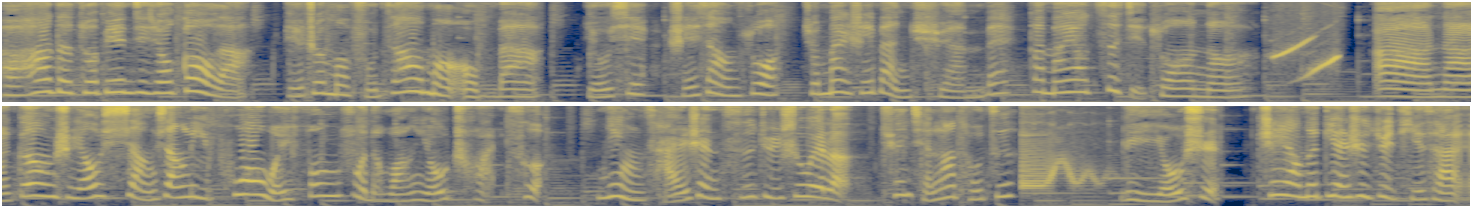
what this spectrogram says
好好的做编辑就够了，别这么浮躁嘛，欧巴。游戏谁想做就卖谁版权呗，干嘛要自己做呢？啊，那更是有想象力颇为丰富的网友揣测，宁财神此举是为了圈钱拉投资，理由是这样的电视剧题材。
